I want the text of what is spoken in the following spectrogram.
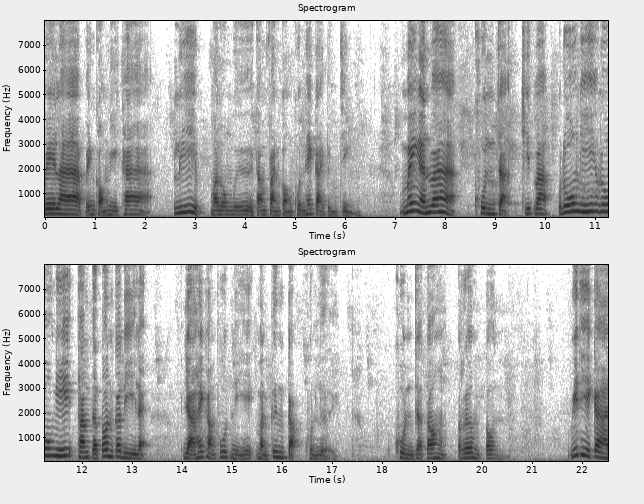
เวลาเป็นของมีค่า รีบมาลงมือทำฝันของคุณให้กลายเป็นจริง ไม่งั้นว่าคุณจะคิดว่า รู้งี้รู้งี้ทำแต่ต้นก็ดีแหละ อย่าให้คำพูดนี้มันขึ้นกับคุณเลย คุณจะต้องเริ่มต้น วิธีการ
